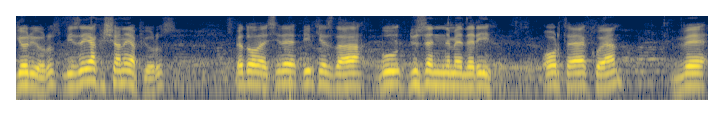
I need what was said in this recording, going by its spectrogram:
görüyoruz. Bize yakışanı yapıyoruz. Ve dolayısıyla bir kez daha bu düzenlemeleri ortaya koyan ve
